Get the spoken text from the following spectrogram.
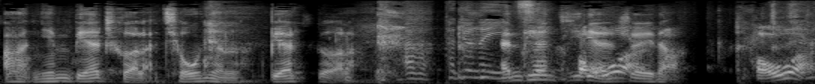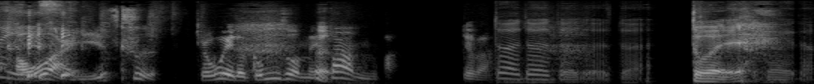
啊！您别扯了，求您了，别扯了。哎不，他就那一次前天几点睡的？偶尔偶尔一次，就是为了工作没办法，对吧？对对对对对，对，是对的。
